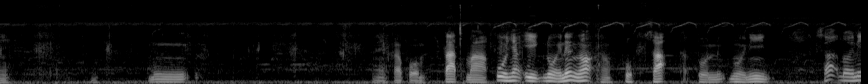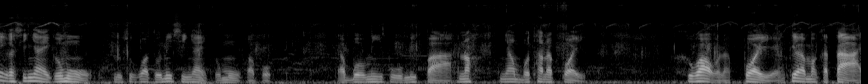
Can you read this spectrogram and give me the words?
นี่มึงนี่ครับผมตัดมากู้ยังอีกหน่วยนึงเนาะโอ้สะตัวหน่วยนี้ สะหน่วยนี้ก็สิใหญ่กว่าหมูรู้สึกว่าตัวนี้สิใหญ่กว่าหมูครับผมกับโบมีปูมีปลาเนาะยังบ่ทันได้ปล่อย คือว่าวแหละปล่อยเพื่อมันกระตาย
